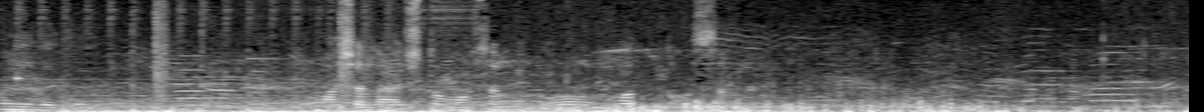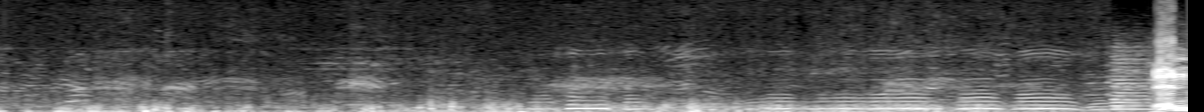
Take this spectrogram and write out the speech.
और ये देखो। माशाल्लाह आज तो मौसम भी बहुत औसम है। इन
